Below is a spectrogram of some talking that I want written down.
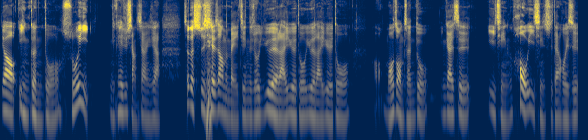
要印更多。所以，你可以去想象一下，这个世界上的美金呢，就越来越多，越来越多。好，某种程度应该是。疫情后疫情时代会是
